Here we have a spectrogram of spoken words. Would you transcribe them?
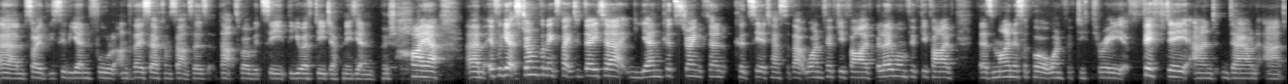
Um, sorry, you see the yen fall under those circumstances. That's where we'd see the USD Japanese yen push higher. Um, if we get stronger than expected data, yen could strengthen, could see a test of that 155. Below 155, there's minor support 153.50 and down at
